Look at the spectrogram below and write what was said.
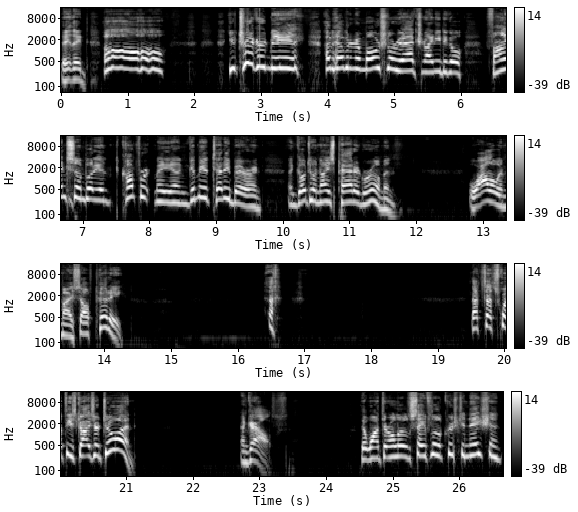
They, they'd, oh, you triggered me. I'm having an emotional reaction. I need to go find somebody and comfort me and give me a teddy bear and, and go to a nice padded room and wallow in my self pity. that's that's what these guys are doing. And gals that want their own little safe little Christian nation.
